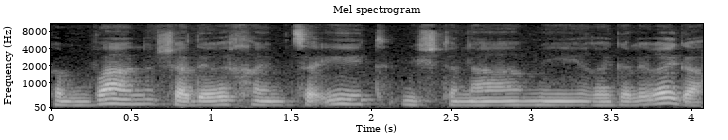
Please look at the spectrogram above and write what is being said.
כמובן שהדרך האמצעית משתנה מרגע לרגע.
